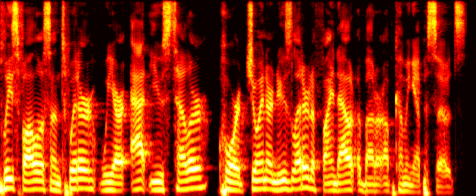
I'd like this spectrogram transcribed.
please follow us on Twitter. We are at UseTeller or join our newsletter to find out about our upcoming episodes.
